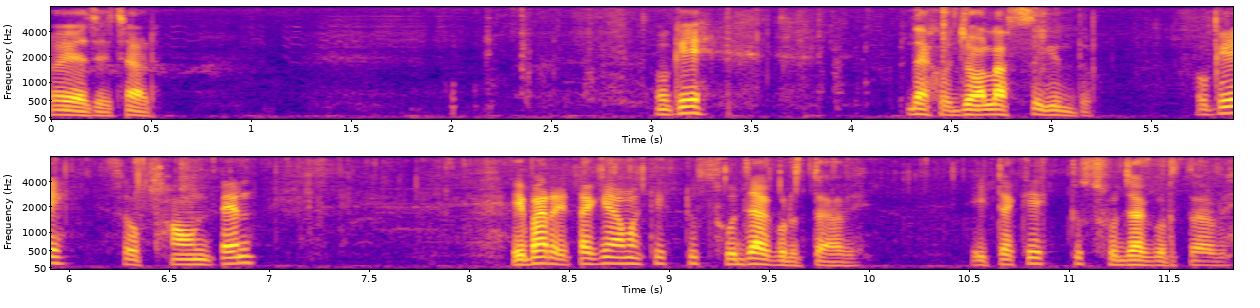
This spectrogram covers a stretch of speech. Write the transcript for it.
হয়ে গেছে, ছাড়। ওকে দেখো, জল আসছে কিন্তু। ওকে সো ফাউন্টেন এবার এটাকে আমাকে একটু সোজা করতে হবে। এটাকে একটু সোজা করতে হবে।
